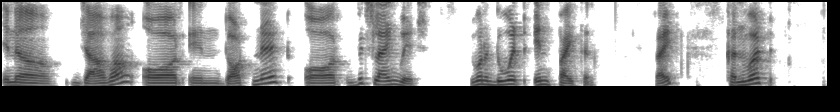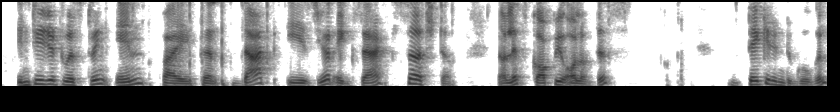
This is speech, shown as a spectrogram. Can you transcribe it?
In a Java or in .NET or which language? You want to do it in Python, right? Convert integer to a string in Python. That is your exact search term. Now let's copy all of this, take it into Google,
